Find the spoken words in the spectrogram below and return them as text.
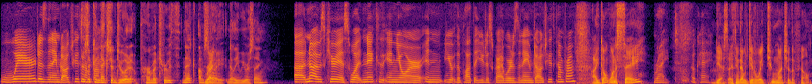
Where does the name Dogtooth there's come a connection to a permatruth, Nick. I'm Right. sorry, Nelly, we were saying? From? Uh, no, I was curious what Nick in your in your, the plot that you described. Where does the name Dogtooth come from? I don't want to say. Right. Okay. Yes, I think that would give away too much of the film.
